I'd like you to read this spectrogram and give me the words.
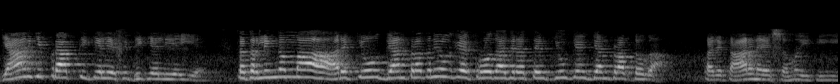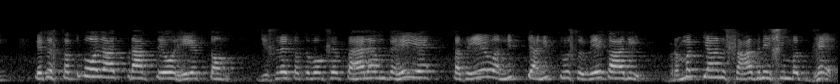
ज्ञान की प्राप्ति के लिए, सिद्धि के लिए ही है। तथलिंगम अरे क्यों ज्ञान प्राप्त नहीं होगा? क्रोध आदि रहते क्यों क्या ज्ञान प्राप्त होगा? कहते कारण है समय ये तो तत्वोजात प्राप्त और हेयत्म जिसने तत्व से पहले उनका हे है, तथेव नित्य अनित्व वेकादि ब्रह्म ज्ञान साधने मध्य।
